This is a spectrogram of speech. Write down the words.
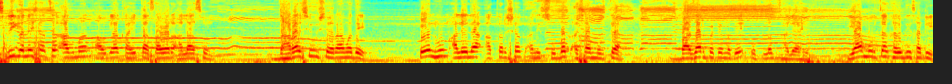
श्री गणेशाचं आगमन अवघ्या काही तासावर आलं असून धाराशिव शहरामध्ये पेनहून आलेल्या आकर्षक आणि सुबक अशा मूर्त्या बाजारपेठेमध्ये उपलब्ध झाल्या आहेत. या मूर्त्या खरेदीसाठी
